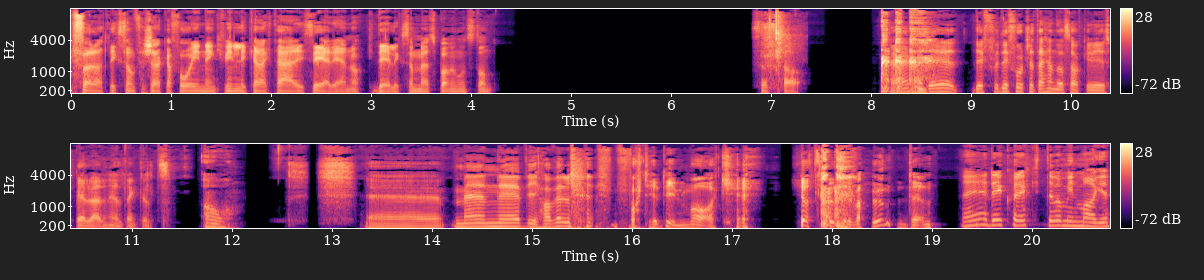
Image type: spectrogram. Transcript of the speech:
för att liksom försöka få in en kvinnlig karaktär i serien och det liksom möts bara med motstånd. Så att, ja. Nej, det, det, det fortsätter hända saker i spelvärlden helt enkelt. Oh. Eh, men eh, vi har väl, var det din mage? Jag trodde det var hunden. Nej, det är korrekt. Det var min mage.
